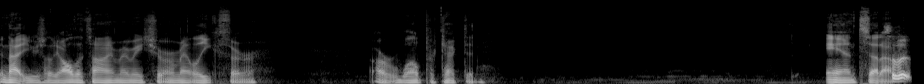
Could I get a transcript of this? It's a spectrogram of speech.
not usually all the time. I make sure my leaks are are well protected and set up So, the,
